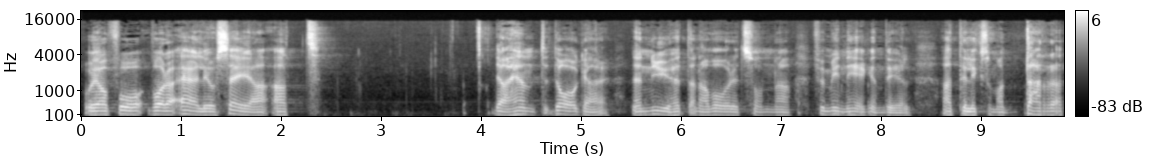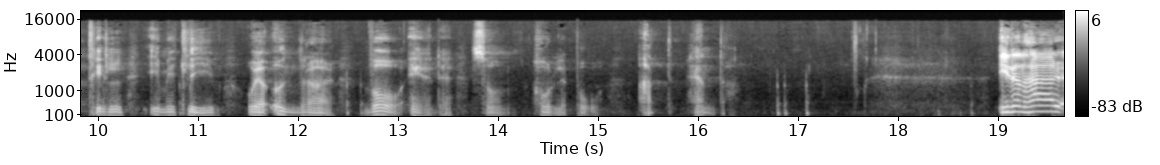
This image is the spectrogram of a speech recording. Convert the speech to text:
Och jag får vara ärlig och säga att det har hänt dagar när nyheterna har varit sådana för min egen del att det liksom har darrat till i mitt liv och jag undrar vad är det som håller på att hända? I den här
